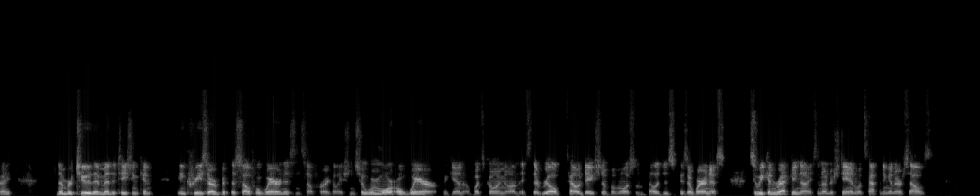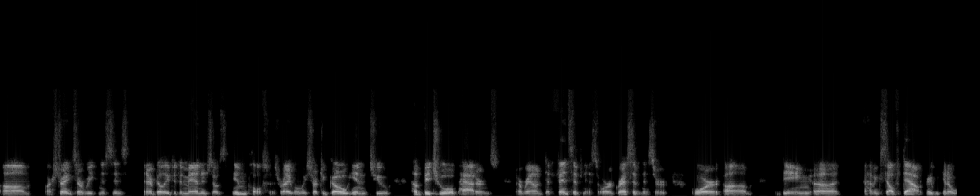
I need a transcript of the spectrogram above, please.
right? Number two that meditation can increase our self-awareness and self-regulation. So we're more aware again of what's going on. It's the real foundation of emotional intelligence is awareness. So we can recognize and understand what's happening in ourselves um, our strengths our weaknesses and our ability to manage those impulses right? When we start to go into habitual patterns around defensiveness or aggressiveness or or um, being uh, having self doubt. Right, we can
